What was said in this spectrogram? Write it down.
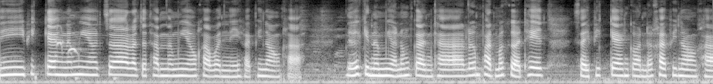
นี่พริกแกงน้ำเงี้ยวจ้า เราจะทำน้ำเงี้ยวค่ะวันนี้ค่ะพี่น้องค่ะ เดี๋ยวกินน้ำเงี้ยวน้ำกันค่ะ เริ่มผัดมะเขือเทศใส่พริกแกงก่อนเด้อค่ะพี่น้องค่ะ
